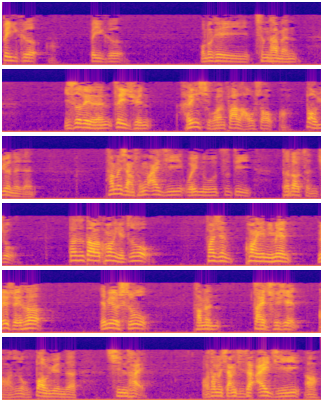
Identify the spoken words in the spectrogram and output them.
悲歌啊？悲歌，我们可以称他们以色列人这一群很喜欢发牢骚啊、抱怨的人。他们想从埃及为奴之地得到拯救。但是到了旷野之后，发现旷野里面没有水喝，也没有食物，他们再出现啊这种抱怨的心态，哦他们想起在埃及啊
